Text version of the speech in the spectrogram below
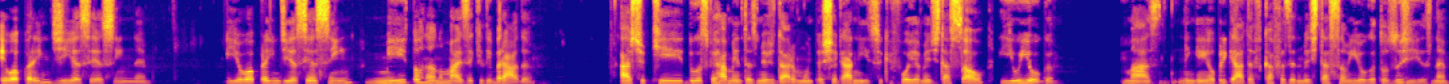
eu aprendi a ser assim, né? E eu aprendi a ser assim, me tornando mais equilibrada. Acho que duas ferramentas me ajudaram muito a chegar nisso, que foi a meditação e o yoga. Mas ninguém é obrigado a ficar fazendo meditação e yoga todos os dias, né?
